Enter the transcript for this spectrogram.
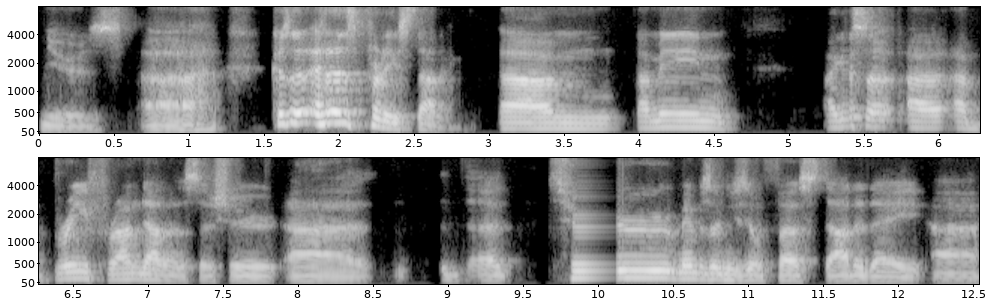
news because uh, it, it is pretty stunning. Um, I mean, I guess a, a, a, brief rundown of this issue. Uh, two members of New Zealand First started a uh,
